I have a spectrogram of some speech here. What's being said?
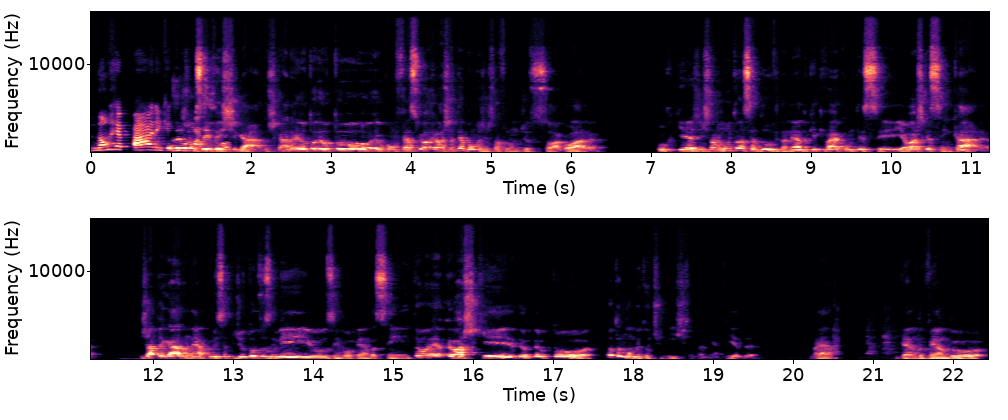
não reparem que Eles vão passou. ser investigados. Cara, eu, tô, eu, tô, eu confesso que eu, eu acho até bom a gente estar tá falando disso só agora, porque a gente está muito nessa dúvida, né, do que, que vai acontecer. E eu acho que assim, cara, já pegaram, né? A polícia pediu todos os e-mails envolvendo assim. Então eu, eu acho que eu, eu tô eu tô num momento otimista na minha vida, né? Vendo vendo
